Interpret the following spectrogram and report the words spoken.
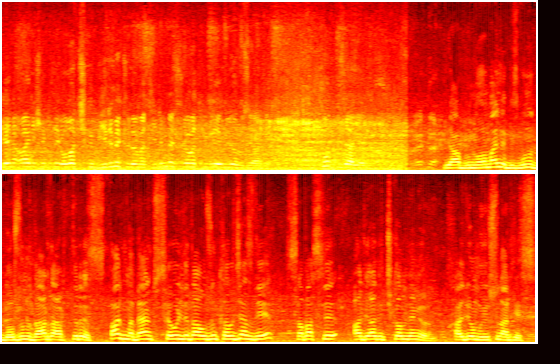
gene aynı şekilde yola çıkıp 20 kilometre, 25 kilometre yürüyebiliyoruz yani. Çok güzel yani. Ya bu normalde biz bunu dozunu dar da arttırırız. Bakma ben Seul'de daha uzun kalacağız diye sabah size hadi hadi çıkalım demiyorum. Hadi diyorum uyusun herkes.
